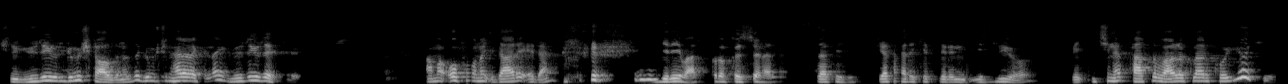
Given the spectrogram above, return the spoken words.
Şimdi %100 gümüş aldığınızda gümüşün her hareketinden %100 etkiliyor. Ama o fonu idare eden biri var. Profesyonel, stratejist, fiyat hareketlerini izliyor ve içine farklı varlıklar koyuyor ki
